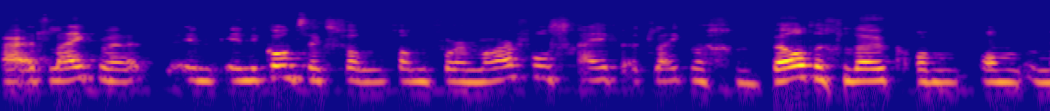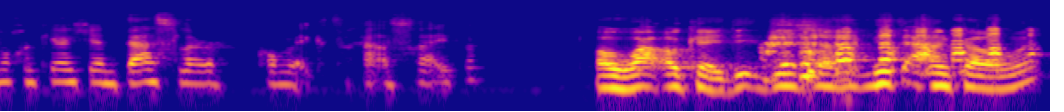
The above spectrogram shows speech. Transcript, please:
Maar het lijkt me in, in de context van, van voor Marvel schrijven, het lijkt me geweldig leuk om, om nog een keertje een Dazzler comic te gaan schrijven. Oh, wauw, oké, okay. die, die zag ik niet aankomen.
